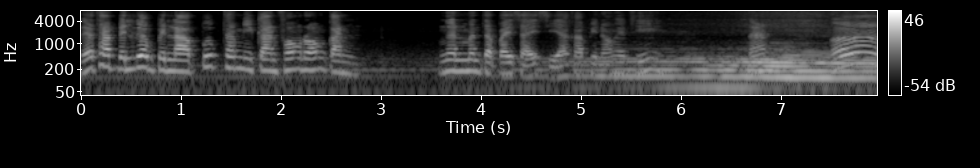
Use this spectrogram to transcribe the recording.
แล้วถ้าเป็นเรื่องเป็นราวปุ๊บถ้ามีการฟ้องร้องกัน เงินมันจะไปใสเสียครับ พี่น้องเอฟซีนะ เออ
